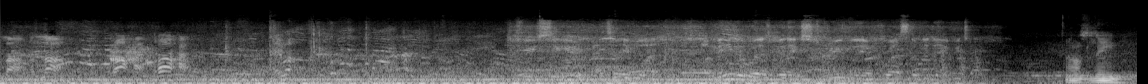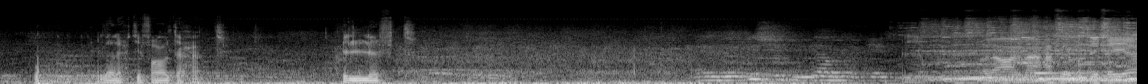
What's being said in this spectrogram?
الله الله. راحة راحة. أيوه. نازلين إلى الاحتفال تحت باللفت. والآن مع حفلة موسيقية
